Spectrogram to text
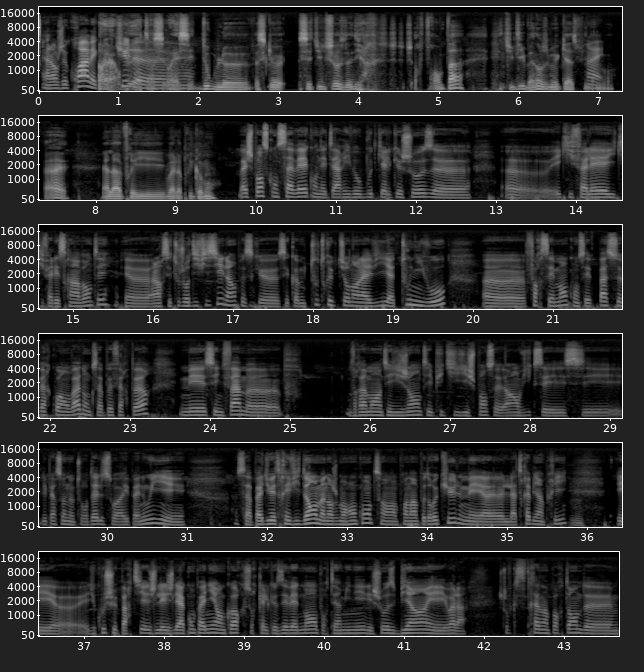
Alors je crois avec Ouais, le recul. euh, ouais, c'est double parce que c'est une chose de dire je reprends pas et tu dis bah non je me casse finalement. Ah ouais. Elle a appris, bah, elle a pris comment? Bah, je pense qu'on savait qu'on était arrivé au bout de quelque chose euh, euh, et qu'il fallait, qu'il fallait se réinventer. Euh, alors c'est toujours difficile hein, parce que c'est comme toute rupture dans la vie à tout niveau. Euh, forcément qu'on ne sait pas ce vers quoi on va, donc ça peut faire peur. Mais c'est une femme euh, pff, vraiment intelligente et puis qui, je pense, a envie que c'est les personnes autour d'elle soient épanouies. Et ça n'a pas dû être évident, maintenant je m'en rends compte en prenant un peu de recul, mais euh, elle l'a très bien pris. Mm. Et, et, du coup, je suis partie, je l'ai accompagnée encore sur quelques événements pour terminer les choses bien. Et voilà, je trouve que c'est très important de.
